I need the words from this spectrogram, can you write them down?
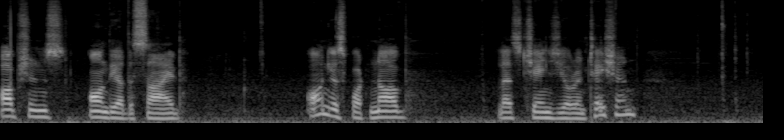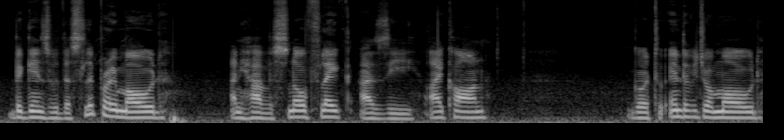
options on the other side. On your sport knob let's change the orientation begins with the slippery mode and you have a snowflake as the icon. Go to individual mode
